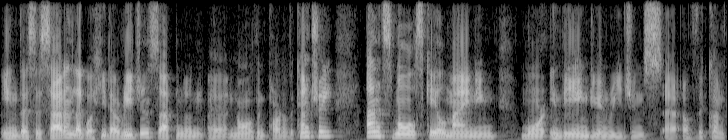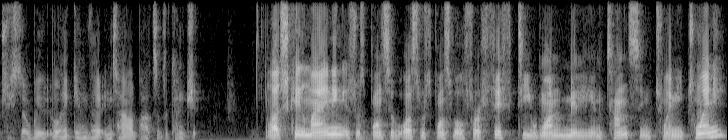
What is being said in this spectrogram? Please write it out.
in the Cesar and La Guajira regions up in the uh, northern part of the country, and small-scale mining more in the Andean regions uh, of the country, so we, like in the internal parts of the country. Large-scale mining is responsible, was responsible for 51 million tons in 2020,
